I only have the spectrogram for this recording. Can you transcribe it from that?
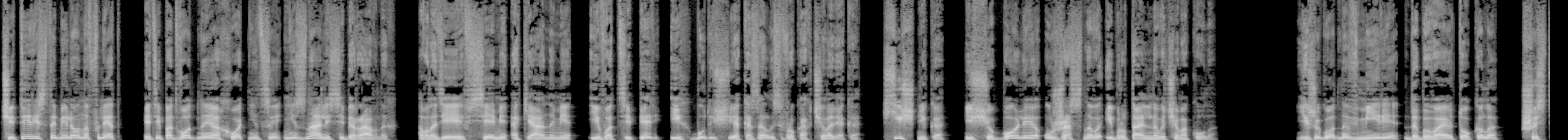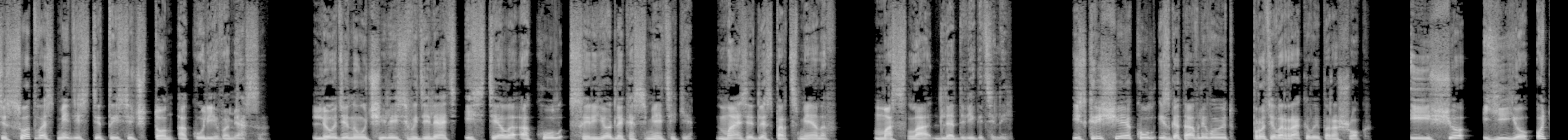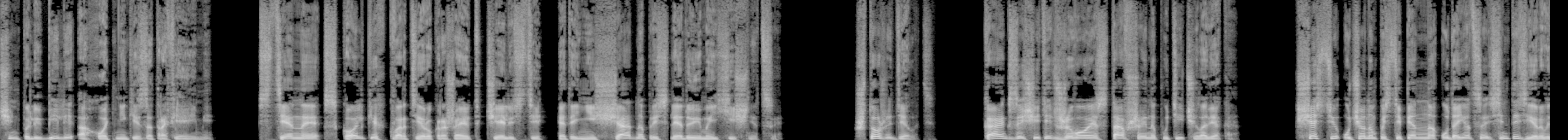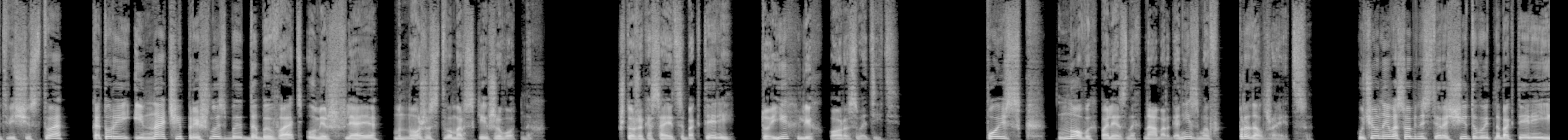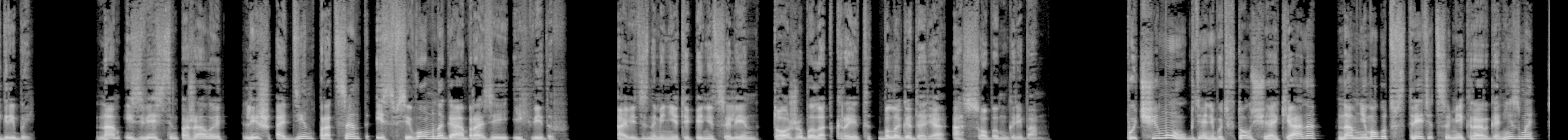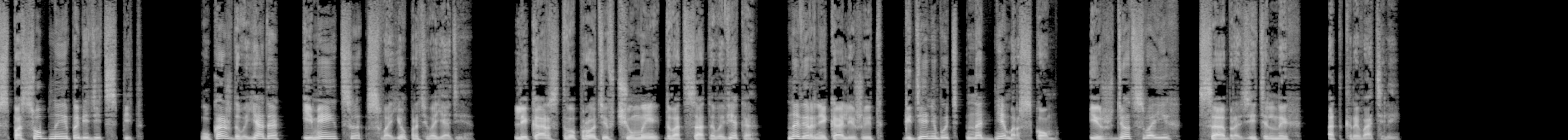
400 миллионов лет эти подводные охотницы не знали себе равных, владея всеми океанами, и вот теперь их будущее оказалось в руках человека, хищника, еще более ужасного и брутального, чем акула. Ежегодно в мире добывают около 680 тысяч тонн акульего мяса. Люди научились выделять из тела акул сырье для косметики, мази для спортсменов, масла для двигателей. Из крещей акул изготавливают противораковый порошок. И еще ее очень полюбили охотники за трофеями. Стены скольких квартир украшают челюсти этой нещадно преследуемой хищницы. Что же делать? Как защитить живое, ставшее на пути человека? К счастью, ученым постепенно удается синтезировать вещества, которые иначе пришлось бы добывать, умершвляя множество морских животных. Что же касается бактерий, то их легко разводить. Поиск новых полезных нам организмов продолжается. Ученые в особенности рассчитывают на бактерии и грибы. Нам известен, пожалуй, лишь 1% из всего многообразия их видов. А ведь знаменитый пенициллин тоже был открыт благодаря особым грибам. Почему где-нибудь в толще океана нам не могут встретиться микроорганизмы, способные победить СПИД? У каждого яда имеется свое противоядие. Лекарство против чумы XX века наверняка лежит где-нибудь на дне морском, и ждет своих сообразительных открывателей.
